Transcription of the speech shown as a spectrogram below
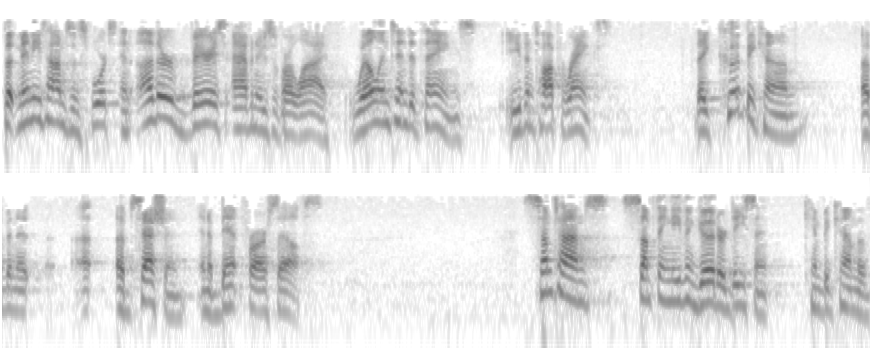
but many times in sports and other various avenues of our life, well intended things, even top ranks, they could become a obsession and a bent for ourselves. Sometimes something even good or decent can become an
